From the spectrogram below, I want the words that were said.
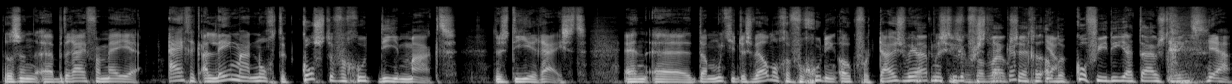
Dat is een uh, bedrijf waarmee je eigenlijk alleen maar nog de kosten vergoedt die je maakt. Dus die je reist. En uh, dan moet je dus wel nog een vergoeding ook voor thuiswerken ja, precies, natuurlijk Wat wou ik zeggen, al de koffie die jij thuis drinkt. ja,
